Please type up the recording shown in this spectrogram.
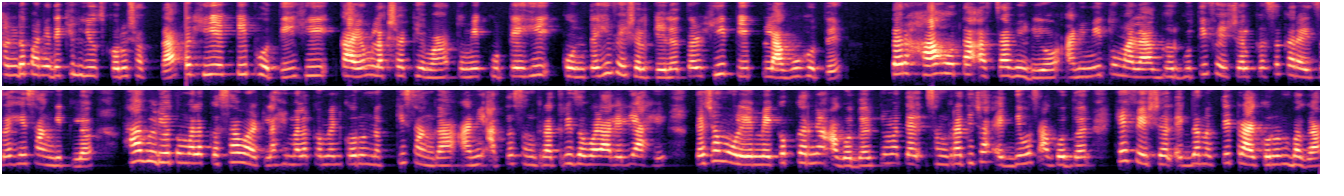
थंड पाणी देखील यूज करू शकता. तर ही एक टीप होती. ही कायम लक्षात ठेवा. तुम्ही कुठेही कोणतेही फेशियल केलं तर ही टीप लागू होते. तर हा होता आजचा व्हिडिओ आणि मी तुम्हाला घरगुती फेशियल कसं करायचं हे सांगितलं. हा व्हिडिओ तुम्हाला कसा वाटला हे मला कमेंट करून नक्की सांगा. आणि आता संक्रांती जवळ आलेली आहे त्याच्यामुळे मेकअप करण्या अगोदर किंवा त्या संक्रांतीच्या एक दिवस अगोदर हे फेशियल एकदा नक्की ट्राय करून बघा.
